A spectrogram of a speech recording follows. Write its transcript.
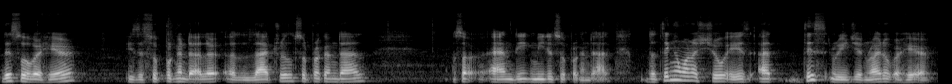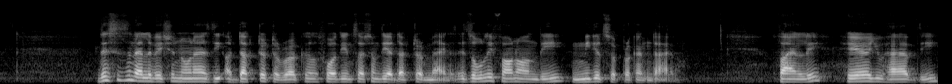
This over here is the supracondylar uh, lateral supracondyle so, and the medial supracondyle. The thing I want to show is at this region right over here, this is an elevation known as the adductor tubercle for the insertion of the adductor magnus. It's only found on the medial supracondyle. Finally, here you have the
